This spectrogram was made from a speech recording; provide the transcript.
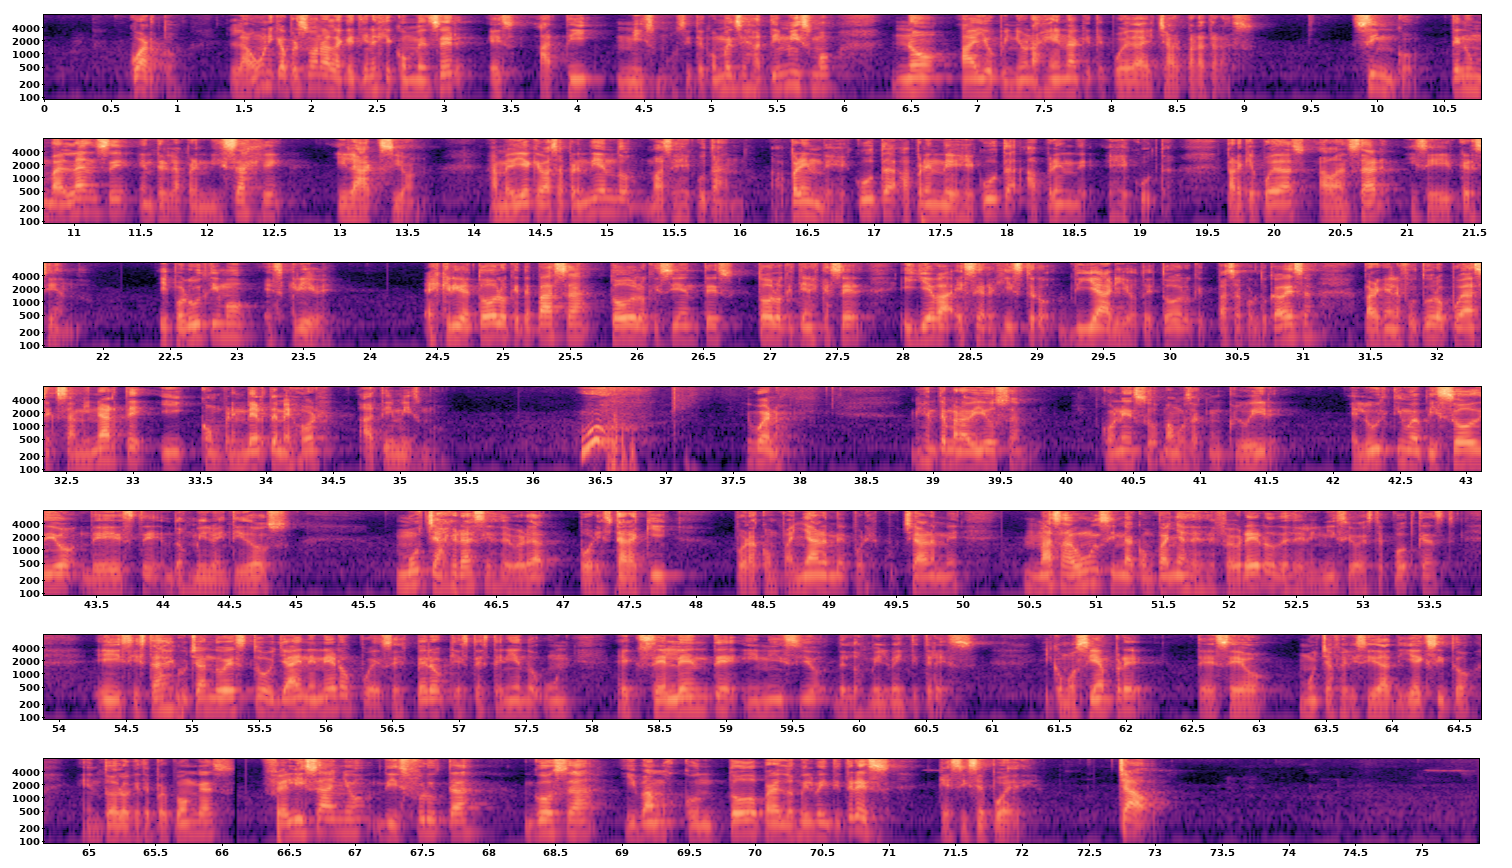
Cuarto, la única persona a la que tienes que convencer es a ti mismo. Si te convences a ti mismo, no hay opinión ajena que te pueda echar para atrás. 5. Ten un balance entre el aprendizaje y la acción. A medida que vas aprendiendo, vas ejecutando. Aprende, ejecuta, aprende, ejecuta, aprende, ejecuta. Para que puedas avanzar y seguir creciendo. Y por último, escribe. Escribe todo lo que te pasa, todo lo que sientes, todo lo que tienes que hacer y lleva ese registro diario de todo lo que pasa por tu cabeza para que en el futuro puedas examinarte y comprenderte mejor a ti mismo. Y bueno, mi gente maravillosa, con eso vamos a concluir el último episodio de este 2022. Muchas gracias de verdad por estar aquí, por acompañarme, por escucharme. Más aún si me acompañas desde febrero, desde el inicio de este podcast. Y si estás escuchando esto ya en enero, pues espero que estés teniendo un excelente inicio del 2023. Y como siempre, te deseo mucha felicidad y éxito en todo lo que te propongas. Feliz año, disfruta, goza y vamos con todo para el 2023, que sí se puede. Chao.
